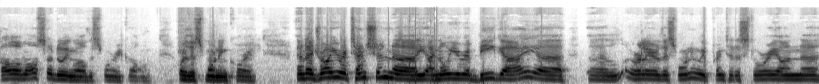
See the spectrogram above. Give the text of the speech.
I'm also doing well this morning, Colin, or this morning, Cory. And I draw your attention. Uh, I know you're a bee guy. Uh, uh earlier this morning, we printed a story on uh,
